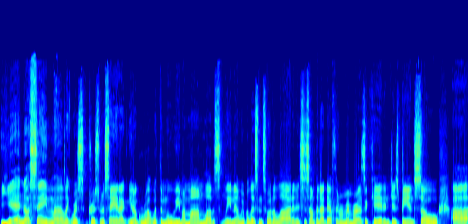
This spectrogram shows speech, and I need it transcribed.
Yeah, no, same. Uh, like Kristen was saying, I you know grew up with the movie. My mom loved Selena. We were listening to it a lot, and this is something I definitely remember as a kid, and just being so uh,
